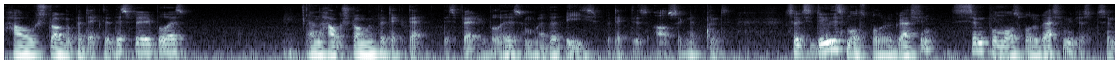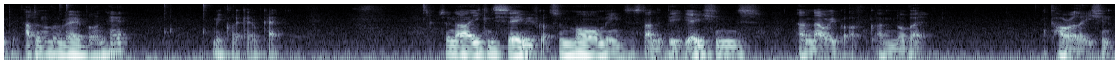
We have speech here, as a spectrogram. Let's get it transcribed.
how strong a predictor this variable is, and how strong a predictor this variable is, and whether these predictors are significant. So to do this multiple regression, simple multiple regression, we just simply add another variable in here, we click OK. So now you can see we've got some more means and standard deviations, and now we've got another correlation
